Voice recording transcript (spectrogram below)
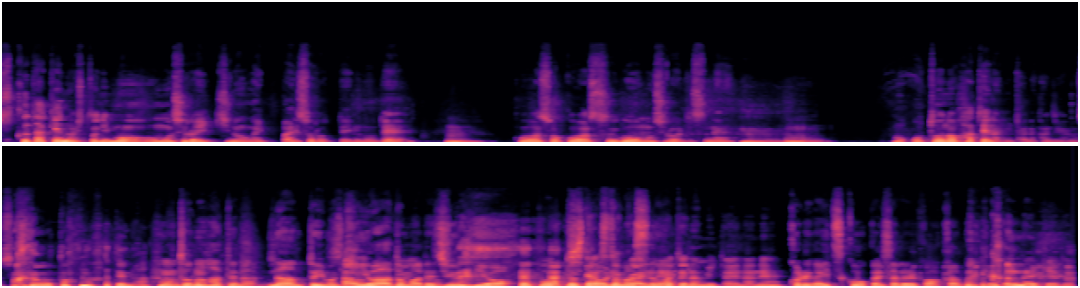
聞くだけの人にも面白い機能がいっぱい揃っているので、うん。ここはそこはすごい面白いですね。ううんん。もう音のハテナみたいな感じがあります。音のハテナ？音のハテナ。なんと今、キーワードまで準備をしておりますね。ポッドキャスト界のハテナみたいなね。これがいつ公開されるかわかんないけど。わかんないけど。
